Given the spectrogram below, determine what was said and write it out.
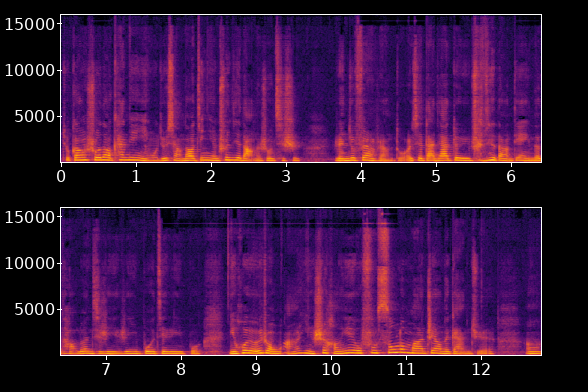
就刚刚说到看电影，我就想到今年春节档的时候，其实人就非常非常多，而且大家对于春节档电影的讨论，其实也是一波接着一波，你会有一种啊，影视行业又复苏了吗这样的感觉。嗯，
